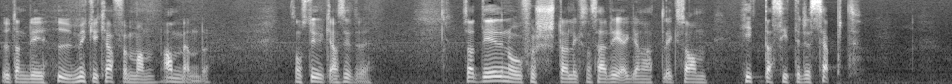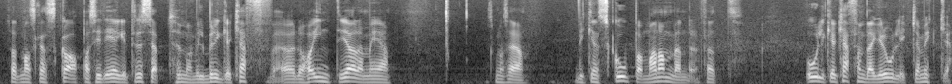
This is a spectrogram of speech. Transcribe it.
Utan det är hur mycket kaffe man använder som styrkan sitter i. Så att det är nog första liksom så här regeln att liksom hitta sitt recept. Så att man ska skapa sitt eget recept hur man vill brygga kaffe. Det har inte att göra med ska man säga, vilken skopa man använder. För att olika kaffen väger olika mycket.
